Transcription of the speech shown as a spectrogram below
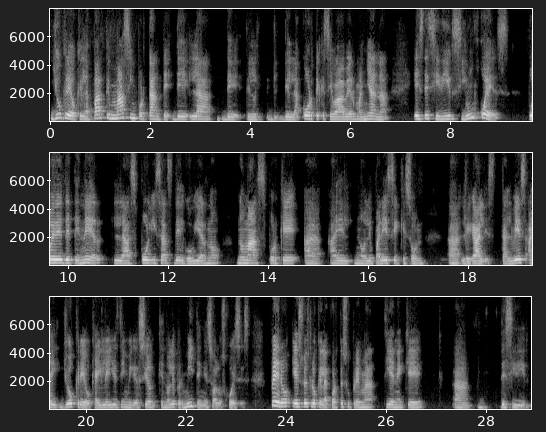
yo creo que la parte más importante de la, de, la Corte que se va a ver mañana es decidir si un juez puede detener las pólizas del gobierno no más porque a, él no le parece que son ah, legales. Tal vez hay, yo creo que hay leyes de inmigración que no le permiten eso a los jueces, pero eso es lo que la Corte Suprema tiene que ah, decidir.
